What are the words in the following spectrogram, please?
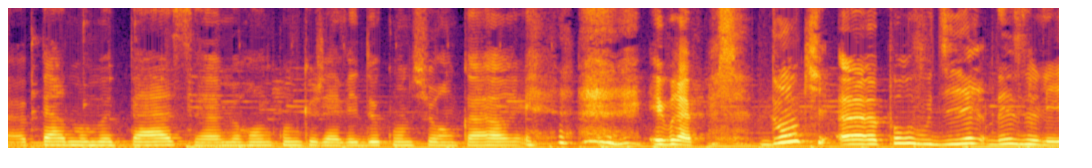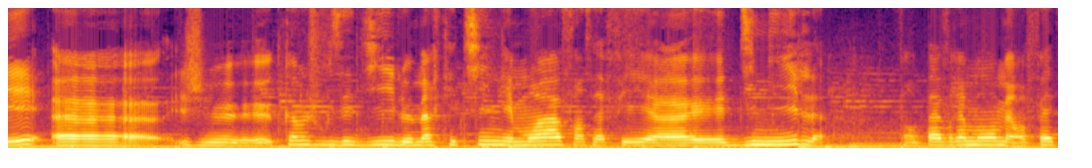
euh, perdre mon mot de passe, euh, me rendre compte que j'avais deux comptes sur encore. Et, bref. Donc, euh, pour vous dire, désolée, je, comme je vous ai dit, le marketing et moi, ça fait 10 000. Enfin, pas vraiment, mais en fait,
